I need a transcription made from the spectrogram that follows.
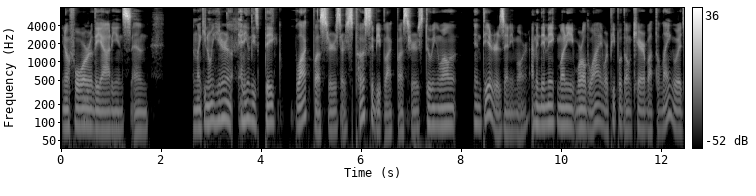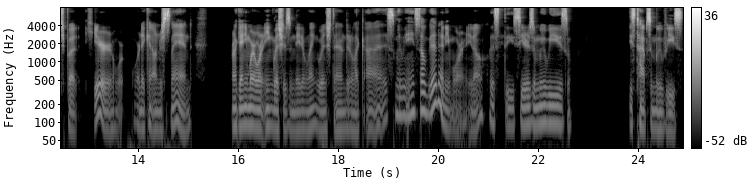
you know, for mm-hmm. the audience, and and like you don't hear any of these big blockbusters that are supposed to be blockbusters doing well in theaters anymore. I mean, they make money worldwide where people don't care about the language, but here where, where they can understand, or like anywhere where English is a native language, then they're like, uh, this movie ain't so good anymore. You know, this these series of movies, these types of movies.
